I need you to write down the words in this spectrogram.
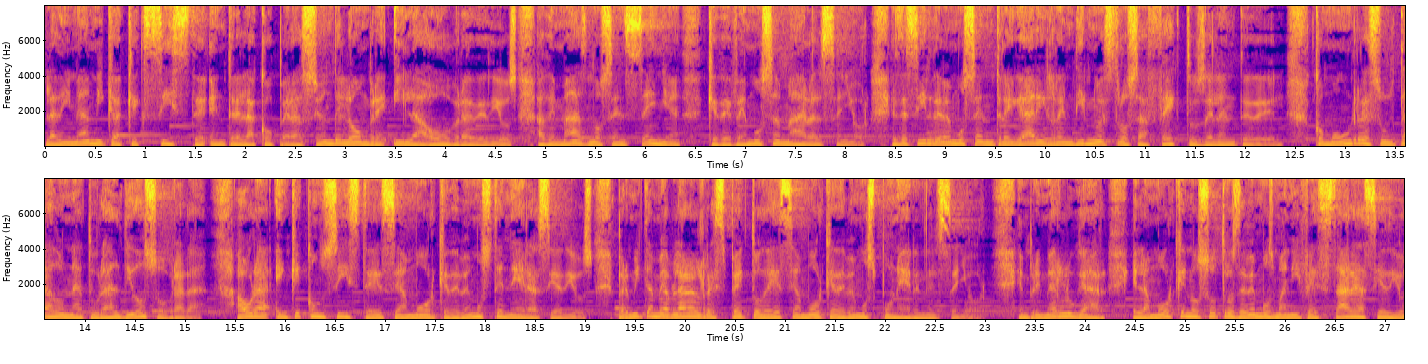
la dinámica que existe entre la cooperación del hombre y la obra de Dios. Además nos enseña que debemos amar al Señor, es decir, debemos entregar y rendir nuestros afectos delante de Él. Como un resultado natural Dios obrará. Ahora, ¿en qué consiste ese amor que debemos tener hacia Dios? Permítame hablar al respecto de ese amor que debemos poner en el Señor. En primer lugar, el amor que nosotros debemos manifestar hacia Dios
